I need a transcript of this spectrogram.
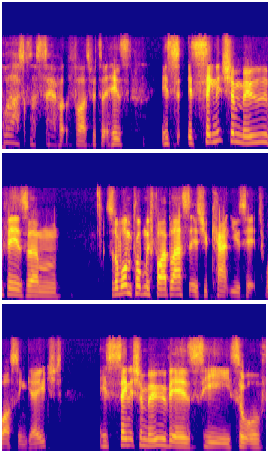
What else can I say about the fire spitter? His his his signature move is um. So the one problem with Fire Blast is you can't use it whilst engaged. His signature move is he sort of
